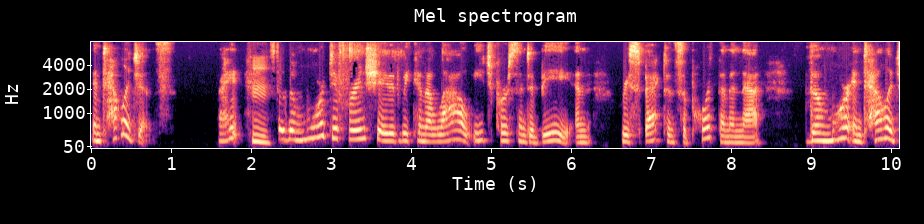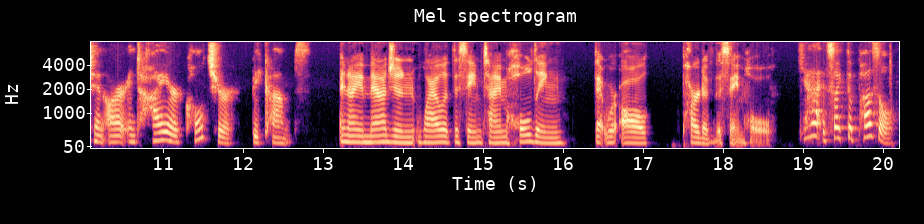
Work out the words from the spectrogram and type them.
intelligence right? Hmm. So the more differentiated we can allow each person to be and respect and support them in that, the more intelligent our entire culture becomes. And I imagine while at the same time holding that we're all part of the same whole. Yeah, it's like the puzzle.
